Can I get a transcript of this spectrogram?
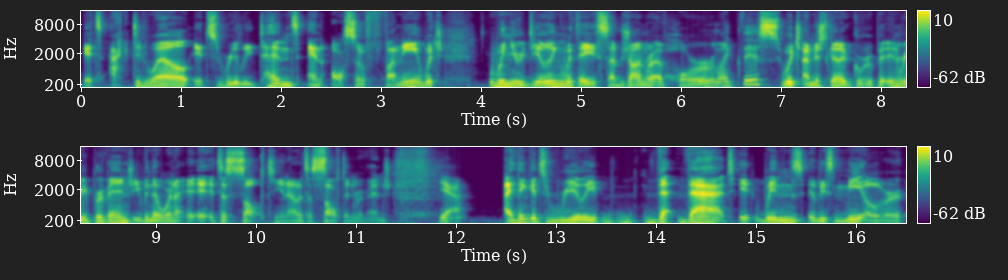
it's acted well, it's really tense and also funny, which when you're dealing with a subgenre of horror like this, which I'm just gonna group it in rape revenge, even though we're not, it's assault, you know, it's assault and revenge. Yeah, I think it's really that that it wins at least me over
